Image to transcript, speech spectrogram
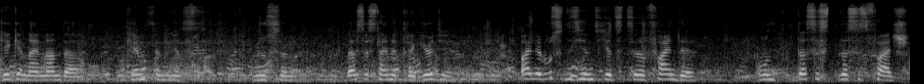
gegeneinander kämpfen jetzt müssen. Das ist eine Tragödie. Alle Russen sind jetzt äh, Feinde und das ist, das ist falsch.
